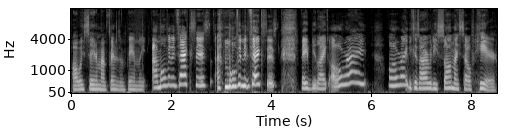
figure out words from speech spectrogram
always say to my friends and family, I'm moving to Texas. I'm moving to Texas. They'd be like, all right, all right, because I already saw myself here.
